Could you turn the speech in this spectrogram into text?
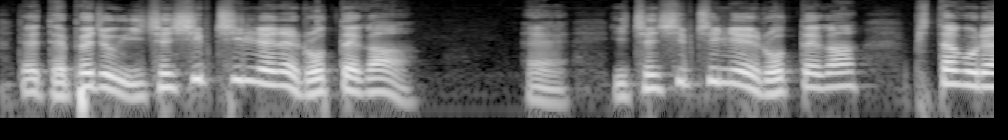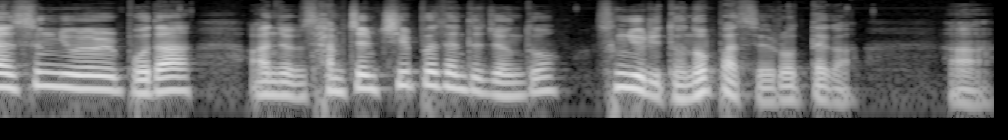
근데 대표적으로 2017년에 롯데가 예, 2017년에 롯데가 피타고리안 승률보다 한3.7% 정도 승률이 더 높았어요. 롯데가. 아.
